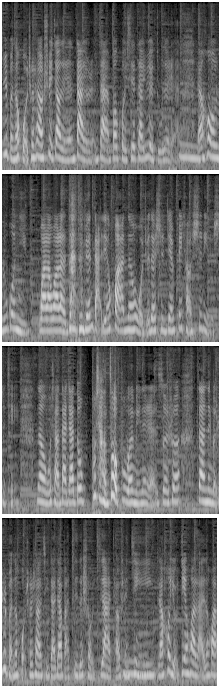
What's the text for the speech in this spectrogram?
日本的火车上睡觉的人大有人在，包括一些在阅读的人。然后如果你哇啦哇啦在那边打电话，那我觉得是件非常失礼的事情。那我想大家都不想做不文明的人，所以说在那个日本的火车上，请大家把自己的手机啊调成静音，然后有电话来的话。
